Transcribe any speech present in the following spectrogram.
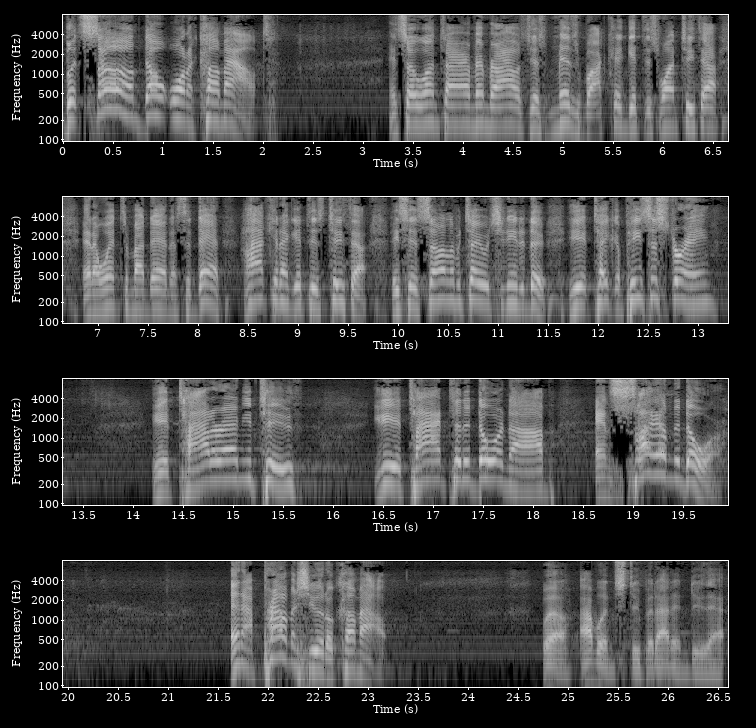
but some don't want to come out. And so one time I remember I was just miserable. I couldn't get this one tooth out. And I went to my dad and I said, Dad, how can I get this tooth out? He said, Son, let me tell you what you need to do. You take a piece of string, you tie it around your tooth, you need to tie it to the doorknob and slam the door. And I promise you it'll come out. Well, I wasn't stupid. I didn't do that.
